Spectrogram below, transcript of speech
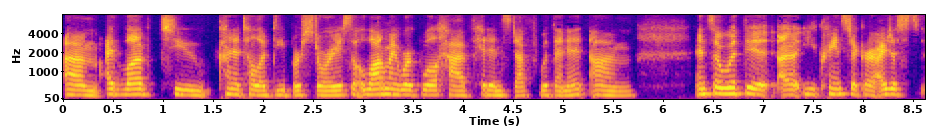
um, I'd love to kind of tell a deeper story. So a lot of my work will have hidden stuff within it. Um, and so with the uh, Ukraine sticker, I just,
